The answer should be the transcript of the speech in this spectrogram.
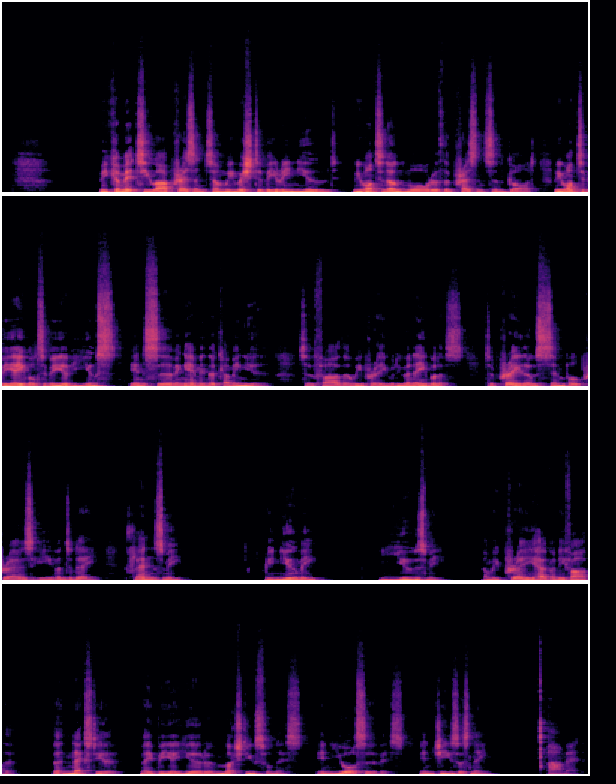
We commit to you our present and we wish to be renewed we want to know more of the presence of God. We want to be able to be of use in serving Him in the coming year. So, Father, we pray, will you enable us to pray those simple prayers even today? Cleanse me, renew me, use me. And we pray, Heavenly Father, that next year may be a year of much usefulness in your service. In Jesus' name, Amen.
